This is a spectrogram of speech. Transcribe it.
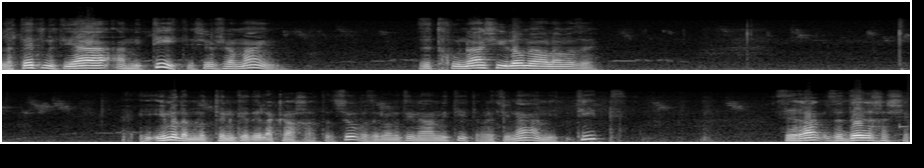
לתת נטייה אמיתית לשם שמיים, זו תכונה שהיא לא מהעולם הזה. אם אדם נותן כדי לקחת, אז שוב, אז זה לא נתינה אמיתית, אבל נתינה אמיתית זה, רק, זה דרך השם.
